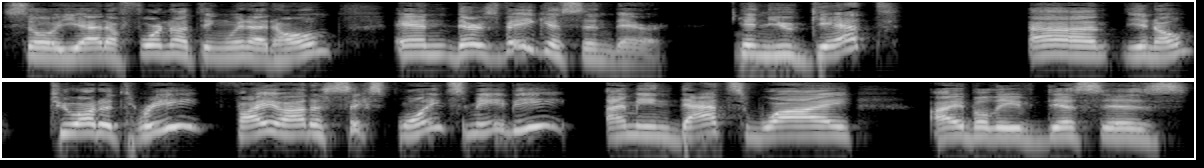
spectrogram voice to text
So you had a four nothing win at home and there's Vegas in there. Can Mhm. you get, um, you know, two out of three, five out of six points, maybe? I mean, that's why I believe this is,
